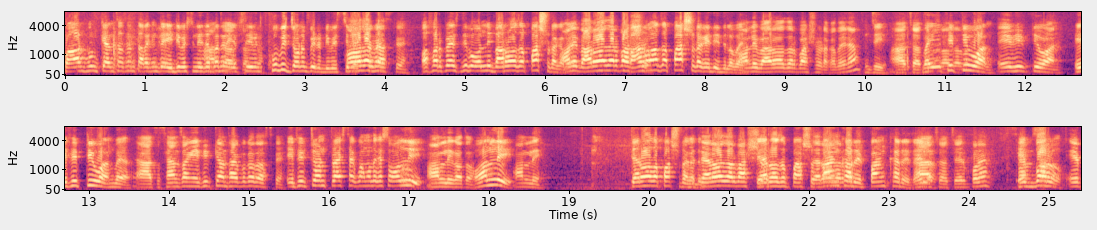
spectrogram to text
পাওয়ারফুল ক্যান্সার আছেন তারা কিন্তু এই ডিভাইসটি নিতে পারেন আচ্ছা, এফ সেভেন খুবই জনপ্রিয় ডিভাইস ছিল আজকে? অফার প্রাইস দিব অনলি বারো হাজার পাঁচশো টাকা হাজার পাঁচশো। টাকায় দিয়ে দিল ভাই। অনলি বারো হাজার পাঁচশো টাকা তাই না? জি। আচ্ছা ভাই A fifty one A fifty one A fifty one ভাই। আচ্ছা স্যামসাং এ ফিফটি ওয়ান থাকবে কত আজকে? এ ফিফটি ওয়ান প্রাইস থাকবে আমাদের কাছে অনলি অনলি কত? অনলি অনলি তেরো হাজার পাঁচশো টাকা তেরো হাজার পাঁচশো। তেরো হাজার পাঁচশো। 13,500 পাংখা রেট আচ্ছা আচ্ছা এরপরে? F12 এফ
